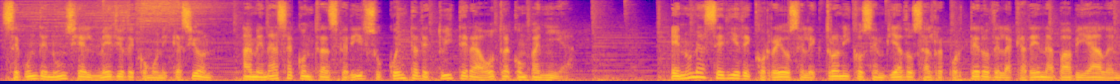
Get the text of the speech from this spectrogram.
según denuncia el medio de comunicación, amenaza con transferir su cuenta de Twitter a otra compañía. En una serie de correos electrónicos enviados al reportero de la cadena Bobby Allen,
